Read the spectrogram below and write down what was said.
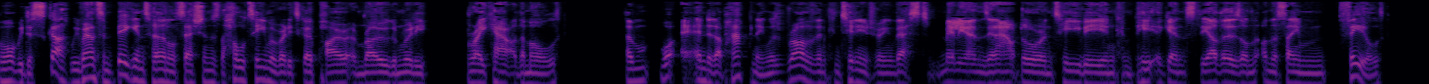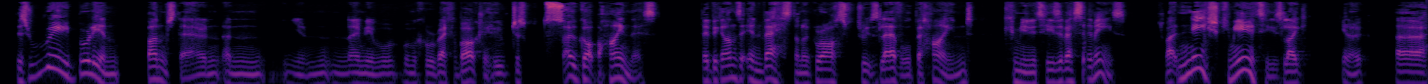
and what we discussed, we ran some big internal sessions. The whole team were ready to go pirate and rogue and really break out of the mold. And what ended up happening was rather than continue to invest millions in outdoor and TV and compete against the others on, on the same field, this really brilliant bunch there, and, and you know, namely a woman called Rebecca Barkley, who just so got behind this, they began to invest on a grassroots level behind communities of SMEs, like niche communities, like, you know, uh,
